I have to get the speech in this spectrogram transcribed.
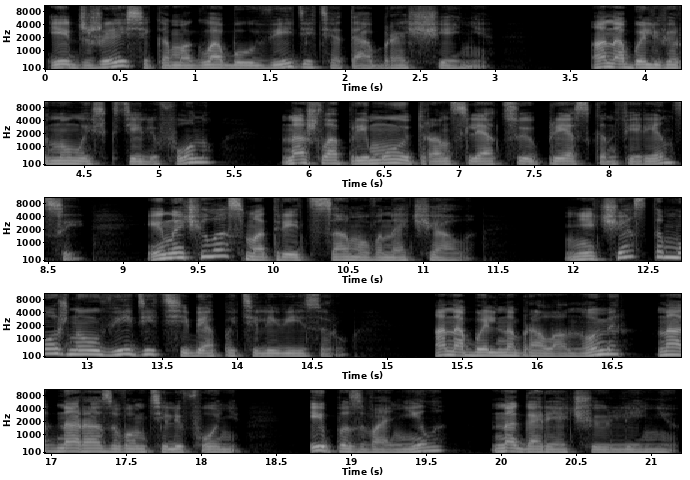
и Джессика могла бы увидеть это обращение. Аннабель вернулась к телефону, нашла прямую трансляцию пресс-конференции и начала смотреть с самого начала. Не часто можно увидеть себя по телевизору. Аннабель набрала номер на одноразовом телефоне и позвонила на горячую линию.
